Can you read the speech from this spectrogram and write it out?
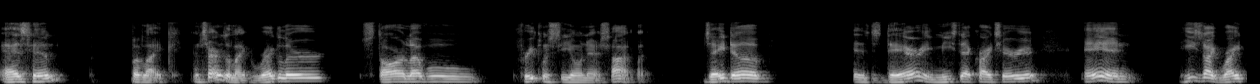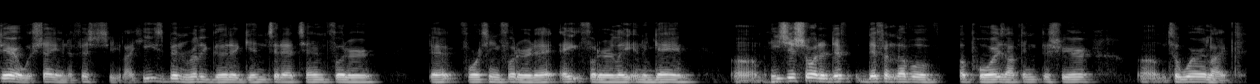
as him. But like in terms of like regular star level frequency on that shot, like J Dub is there. He meets that criteria, and he's like right there with Shai in efficiency. Like he's been really good at getting to that 10 footer, that 14 footer, that eight footer late in the game. Um, he's just showed a diff- different level of, of poise, I think, this year, um, to where like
